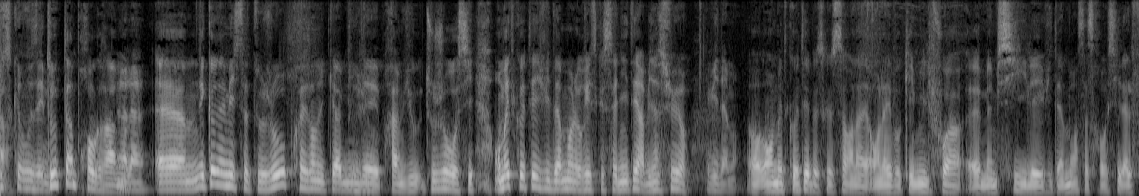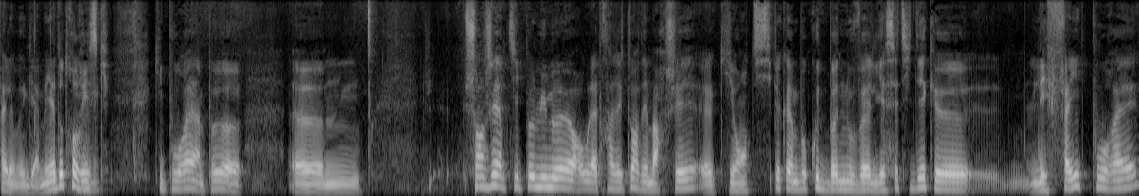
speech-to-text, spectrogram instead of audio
tout, ce que vous aimez. Tout un programme. Euh, économiste toujours, président du cabinet PrimeView toujours aussi. On met de côté évidemment le risque sanitaire, bien sûr. Évidemment. On, le met de côté parce que ça, on l'a évoqué mille fois, même s'il est évidemment, ça sera aussi l'alpha et l'oméga. Mais il y a d'autres risques qui pourraient un peu euh, euh, changer un petit peu l'humeur ou la trajectoire des marchés euh, qui ont anticipé quand même beaucoup de bonnes nouvelles. Il y a cette idée que les faillites pourraient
